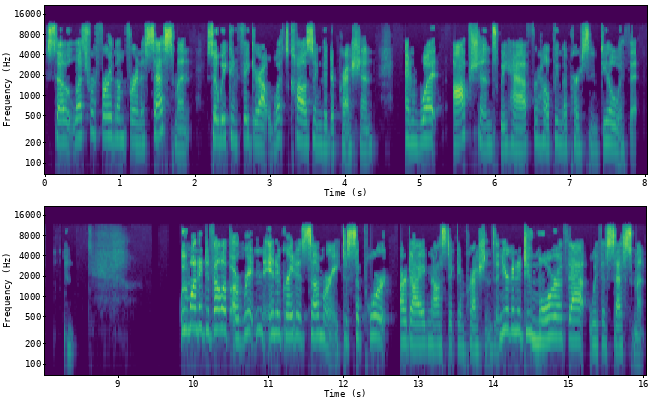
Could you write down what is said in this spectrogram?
So let's refer them for an assessment so we can figure out what's causing the depression and what options we have for helping the person deal with it. We want to develop a written integrated summary to support our diagnostic impressions and you're going to do more of that with assessment.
